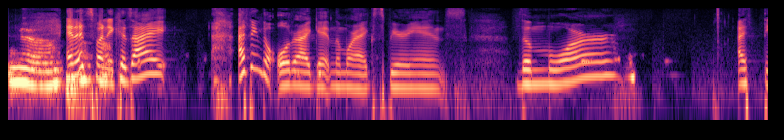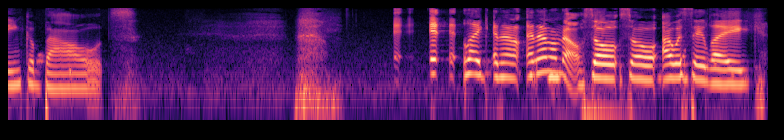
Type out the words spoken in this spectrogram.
Yeah. And it's funny because I, I think the older I get and the more I experience, the more I think about. It, it, like and I, and I don't know. So so I would say like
